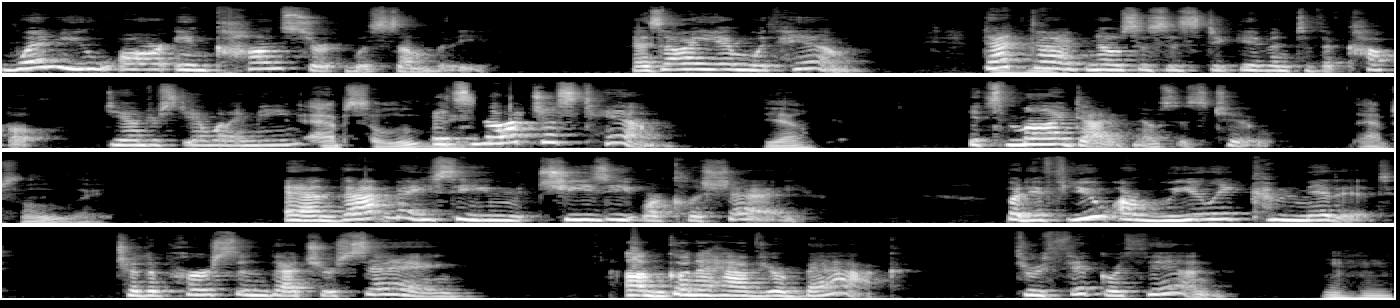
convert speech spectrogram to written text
when you are in concert with somebody, as I am with him, that mm-hmm. diagnosis is to given to the couple do you understand what I mean? Absolutely. It's not just him. Yeah. It's my diagnosis too. Absolutely. And that may seem cheesy or cliche, but if you are really committed to the person that you're saying, I'm going to have your back through thick or thin, Mm-hmm.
